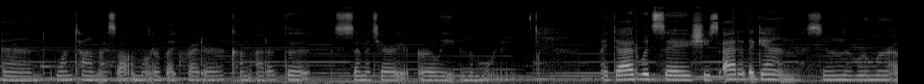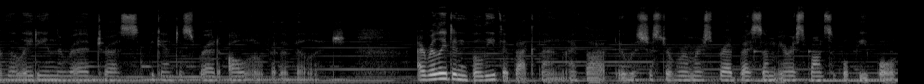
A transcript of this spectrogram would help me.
And one time I saw a motorbike rider come out of the cemetery early in the morning. My dad would say, She's at it again. Soon the rumor of the lady in the red dress began to spread all over the village. I really didn't believe it back then. I thought it was just a rumor spread by some irresponsible people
